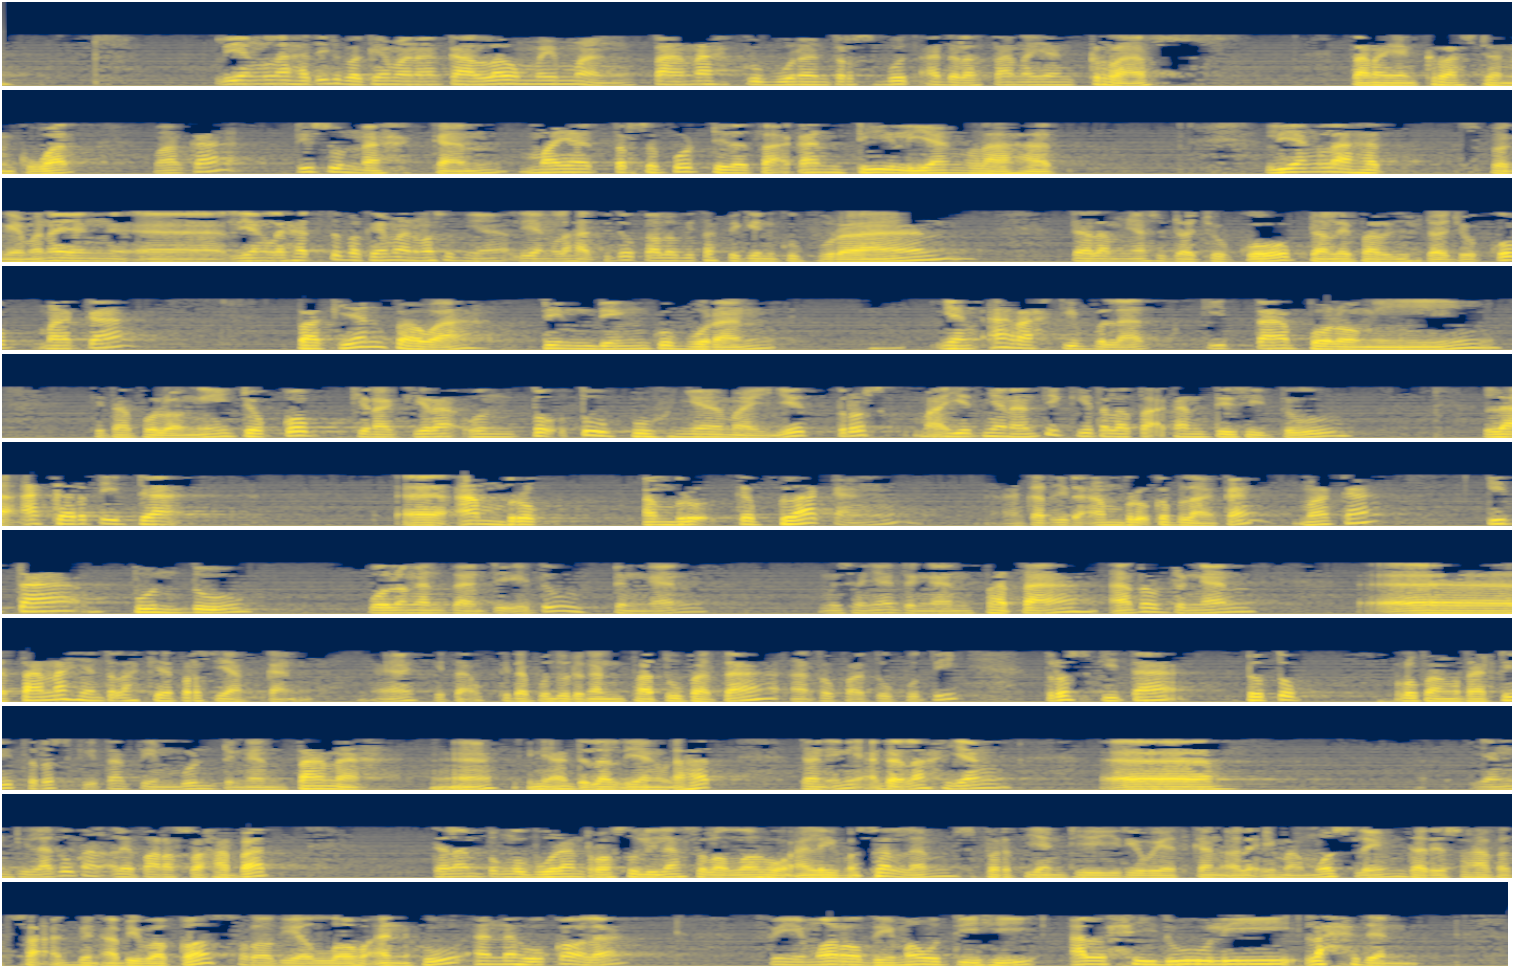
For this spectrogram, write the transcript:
Liang lahat ini bagaimana kalau memang tanah kuburan tersebut adalah tanah yang keras, tanah yang keras dan kuat, maka disunahkan mayat tersebut diletakkan di liang lahat. Liang lahat Sebagaimana yang eh, liang lahat itu bagaimana maksudnya? Liang lahat itu kalau kita bikin kuburan, dalamnya sudah cukup dan lebarnya sudah cukup, maka bagian bawah dinding kuburan yang arah kiblat kita bolongi, kita bolongi cukup kira-kira untuk tubuhnya mayit, terus mayitnya nanti kita letakkan di situ. Lah agar tidak eh, ambruk ambruk ke belakang, agar tidak ambruk ke belakang, maka kita buntu bolongan tadi itu dengan misalnya dengan bata atau dengan e, tanah yang telah kita persiapkan. Ya, kita kita buntu dengan batu bata atau batu putih, terus kita tutup lubang tadi terus kita timbun dengan tanah. Ya, ini adalah liang lahat dan ini adalah yang eh, yang dilakukan oleh para sahabat dalam penguburan Rasulullah Shallallahu Alaihi Wasallam seperti yang diriwayatkan oleh Imam Muslim dari sahabat Sa'ad bin Abi Waqqas radhiyallahu anhu annahu qala fi maradi mautihi alhiduli lahdan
